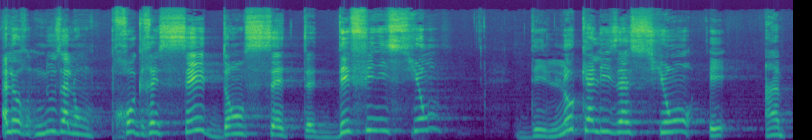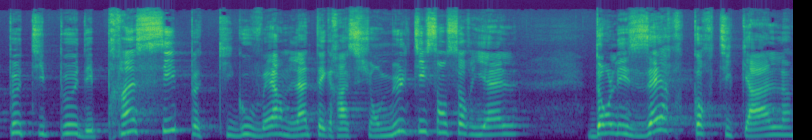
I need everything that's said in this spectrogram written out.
Alors, nous allons progresser dans cette définition des localisations et un petit peu des principes qui gouvernent l'intégration multisensorielle dans les aires corticales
